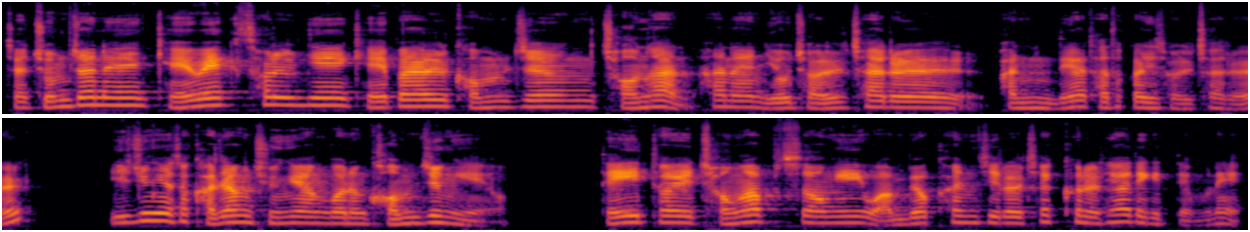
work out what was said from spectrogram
자, 좀 전에 계획, 설계, 개발, 검증, 전환 하는 이 절차를 봤는데요. 다섯 가지 절차를. 이 중에서 가장 중요한 거는 검증이에요. 데이터의 정합성이 완벽한지를 체크를 해야 되기 때문에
